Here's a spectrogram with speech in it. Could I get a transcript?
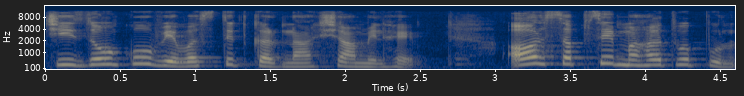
चीज़ों को व्यवस्थित करना शामिल है। और सबसे महत्वपूर्ण,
